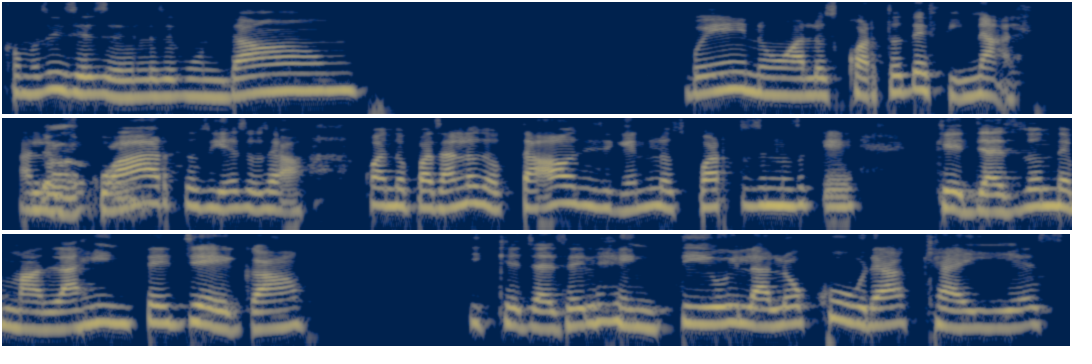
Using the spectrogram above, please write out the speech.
¿cómo se dice eso? La segunda, bueno, a los cuartos de final, a los cuartos y eso, o sea, cuando pasan los octavos y siguen los cuartos no sé qué, que ya es donde más la gente llega y que ya es el gentío y la locura, que ahí es,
